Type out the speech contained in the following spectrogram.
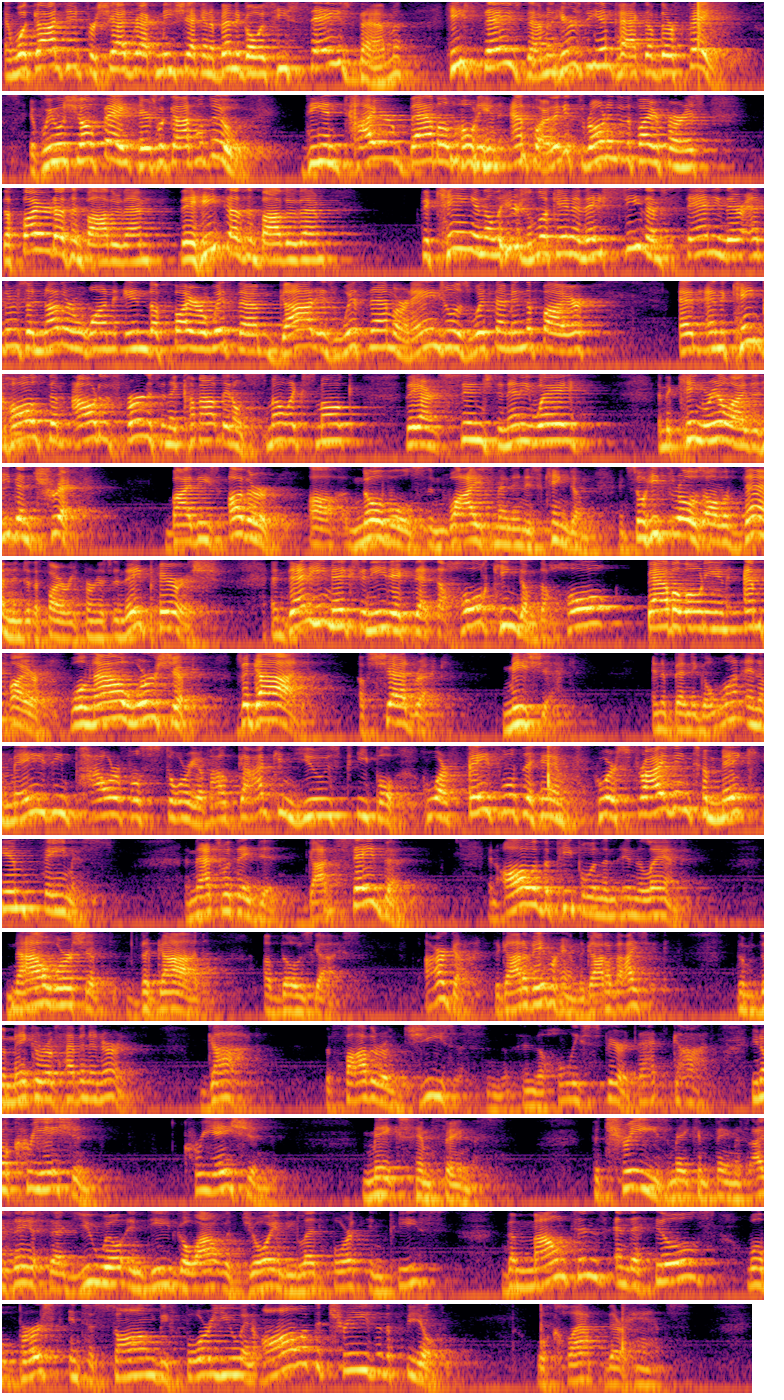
And what God did for Shadrach, Meshach, and Abednego is he saves them. He saves them, and here's the impact of their faith. If we will show faith, here's what God will do. The entire Babylonian empire, they get thrown into the fire furnace. The fire doesn't bother them, the heat doesn't bother them. The king and the leaders look in and they see them standing there, and there's another one in the fire with them. God is with them, or an angel is with them in the fire. And, and the king calls them out of the furnace, and they come out. They don't smell like smoke, they aren't singed in any way. And the king realized that he'd been tricked. by these other uh, nobles and wise men in his kingdom. And so he throws all of them into the fiery furnace and they perish. And then he makes an edict that the whole kingdom, the whole Babylonian empire, will now worship the God of Shadrach, Meshach, and Abednego. What an amazing, powerful story of how God can use people who are faithful to Him, who are striving to make Him famous. And that's what they did. God saved them. And all of the people in the, in the land now worshiped the God of those guys. Our God, the God of Abraham, the God of Isaac, the, the maker of heaven and earth. God, the Father of Jesus and the, and the Holy Spirit, that God. You know, creation, creation makes him famous. The trees make him famous. Isaiah said, You will indeed go out with joy and be led forth in peace. The mountains and the hills will burst into song before you, and all of the trees of the field will clap their hands.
